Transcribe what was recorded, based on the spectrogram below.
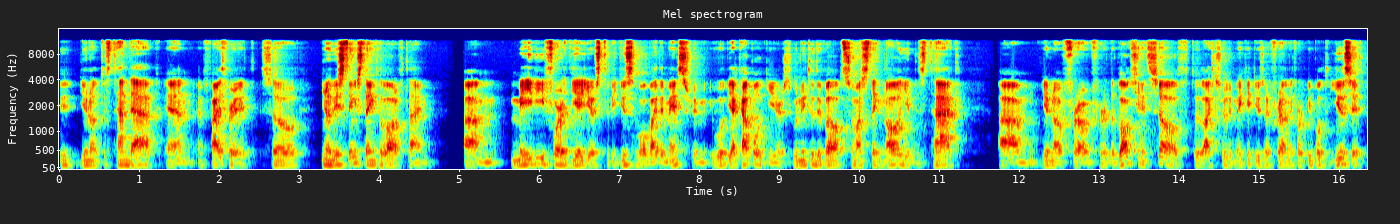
to you know, to stand up and, and fight for it. So you know, these things take a lot of time. Um, maybe for DAOs to be usable by the mainstream, it will be a couple of years. We need to develop so much technology in the stack, um, you know, from, from the blockchain itself to actually make it user friendly for people to use it.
